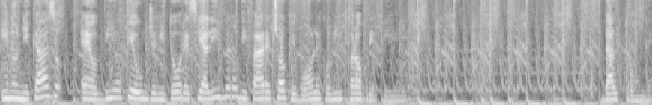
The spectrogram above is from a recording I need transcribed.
In ogni caso, è ovvio che un genitore sia libero di fare ciò che vuole con i propri figli. D'altronde,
